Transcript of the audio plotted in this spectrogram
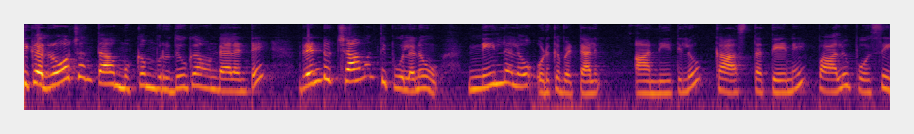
ఇక రోజంతా ముఖం మృదువుగా ఉండాలంటే రెండు చామంతి పూలను నీళ్ళలో ఉడకబెట్టాలి. ఆ నీటిలో కాస్త తేనె పాలు పోసి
